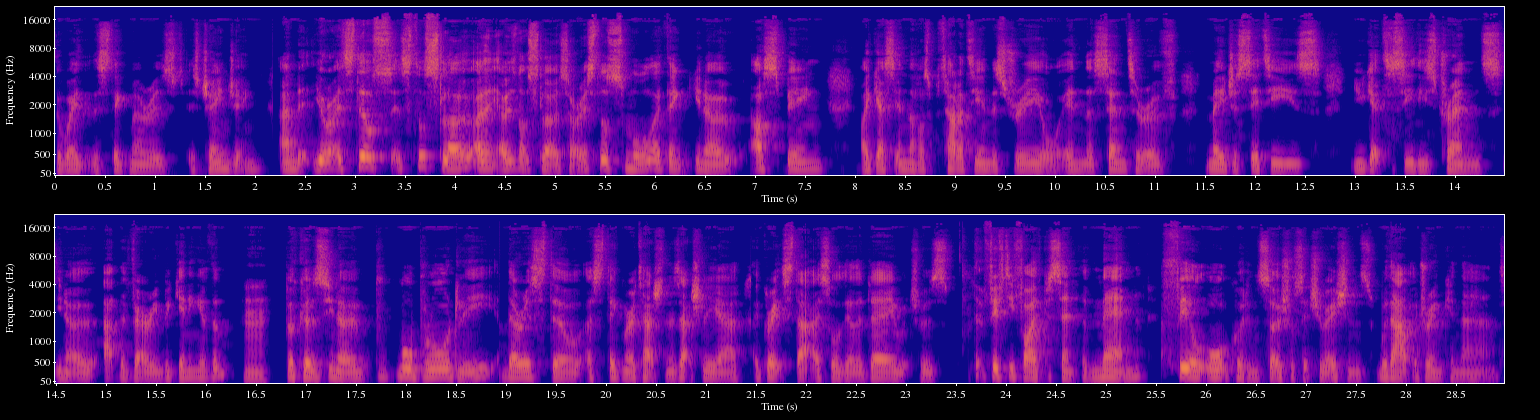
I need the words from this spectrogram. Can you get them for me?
the way that the stigma is is changing and you're it's still it's still slow i think oh, it's not slow sorry it's still small i think you know us being i guess in the hospitality industry or in the center of major cities you get to see these trends, you know, at the very beginning of them. Mm. Because, you know, b- more broadly, there is still a stigma attached. And there's actually a, a great stat I saw the other day, which was that 55% of men feel awkward in social situations without a drink in their hand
